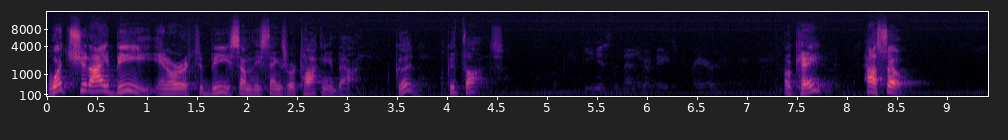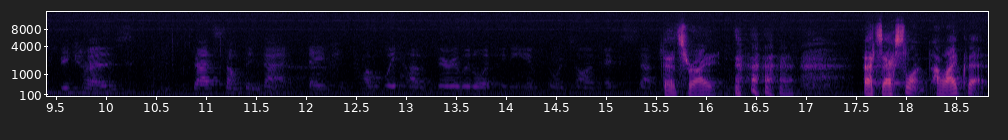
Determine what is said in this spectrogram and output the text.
what should I be in order to be some of these things we're talking about. Good. Good thoughts. D is the measure of A's prayer, Okay. How so? because that's something that A can probably have very little, if any, influence on, except That's right. That's excellent. I like that.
